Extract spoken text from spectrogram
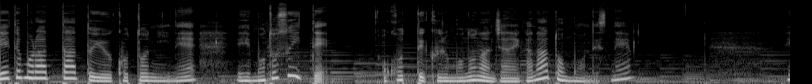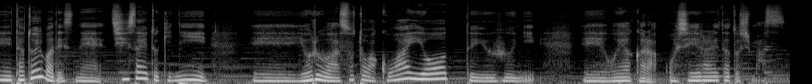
えてもらったということにね、えー、基づいて起こってくるものなんじゃないかなと思うんですね。えー、例えばですね小さい時に、えー、夜は外は怖いよっていうふうに、えー、親から教えられたとします、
